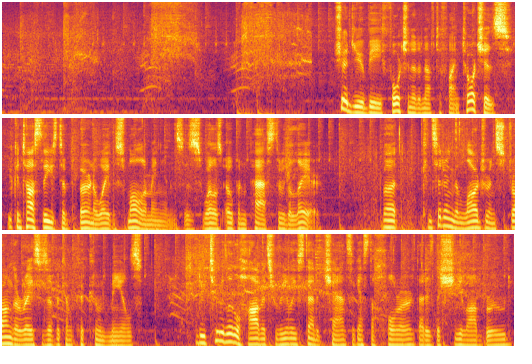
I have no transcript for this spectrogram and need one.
Should you be fortunate enough to find torches, you can toss these to burn away the smaller minions, as well as open paths through the lair. But, considering the larger and stronger races have become cocooned meals, do two little hobbits really stand a chance against the horror that is the Shelob brood?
